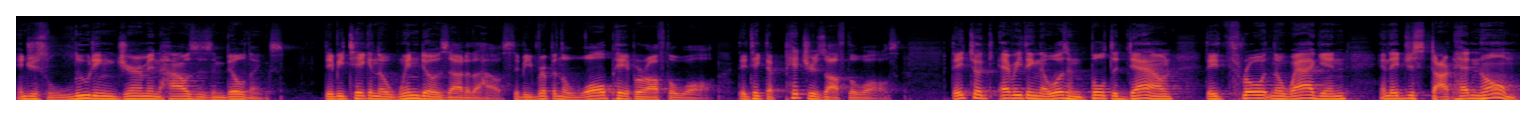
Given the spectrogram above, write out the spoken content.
and just looting German houses and buildings. They'd be taking the windows out of the house, they'd be ripping the wallpaper off the wall, they'd take the pictures off the walls. They took everything that wasn't bolted down, they'd throw it in the wagon, and they'd just start heading home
